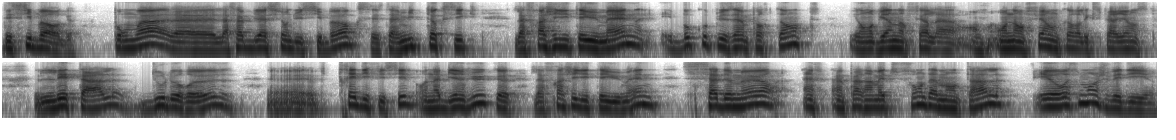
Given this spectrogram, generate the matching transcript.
des cyborgs. Pour moi, la fabulation du cyborg, c'est un mythe toxique. La fragilité humaine est beaucoup plus importante et on vient d'en faire la, on, en fait encore l'expérience létale, douloureuse, euh, très difficile. On a bien vu que la fragilité humaine, ça demeure un, paramètre fondamental. Et heureusement, je vais dire,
